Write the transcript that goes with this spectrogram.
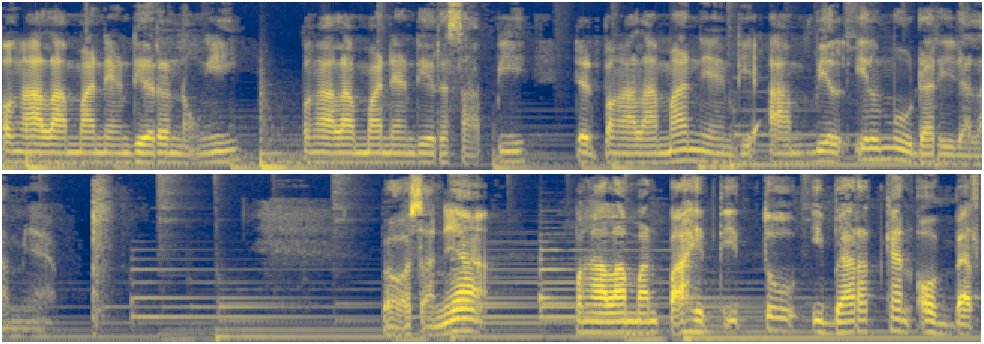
Pengalaman yang direnungi, pengalaman yang diresapi, dan pengalaman yang diambil ilmu dari dalamnya. Bahwasannya Pengalaman pahit itu ibaratkan obat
